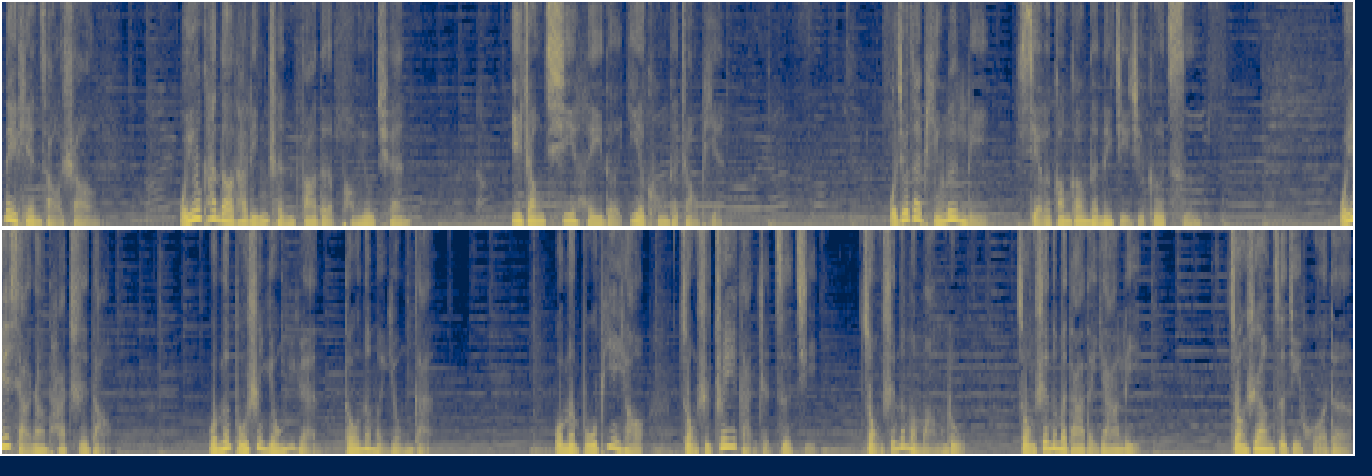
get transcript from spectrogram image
那天早上，我又看到他凌晨发的朋友圈，一张漆黑的夜空的照片。我就在评论里写了刚刚的那几句歌词。我也想让他知道，我们不是永远都那么勇敢。我们不必要总是追赶着自己，总是那么忙碌，总是那么大的压力，总是让自己活得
